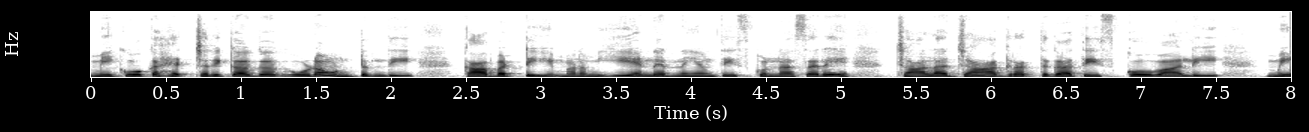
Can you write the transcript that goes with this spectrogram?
మీకు ఒక హెచ్చరికగా కూడా ఉంటుంది. కాబట్టి మనం ఏ నిర్ణయం తీసుకున్నా సరే చాలా జాగ్రత్తగా తీసుకోవాలి. మీ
